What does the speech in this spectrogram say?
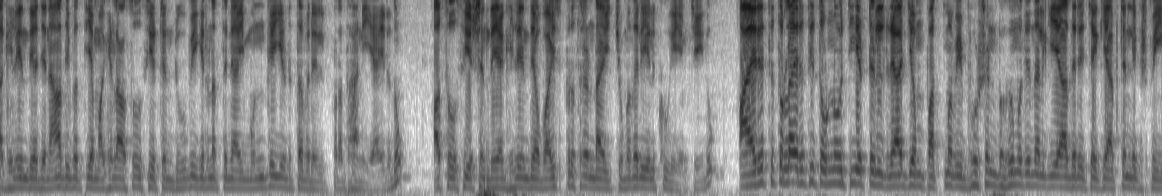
അഖിലേന്ത്യാ ജനാധിപത്യ മഹിളാ അസോസിയേഷൻ രൂപീകരണത്തിനായി മുൻകൈയെടുത്തവരിൽ പ്രധാനിയായിരുന്നു. അസോസിയേഷന്റെ അഖിലേന്ത്യാ വൈസ് പ്രസിഡന്റായി ചുമതലയേൽക്കുകയും ചെയ്തു. ആയിരത്തി തൊള്ളായിരത്തി തൊണ്ണൂറ്റിയെട്ടിൽ രാജ്യം പത്മവിഭൂഷൺ ബഹുമതി നൽകി ആദരിച്ച ക്യാപ്റ്റൻ ലക്ഷ്മി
